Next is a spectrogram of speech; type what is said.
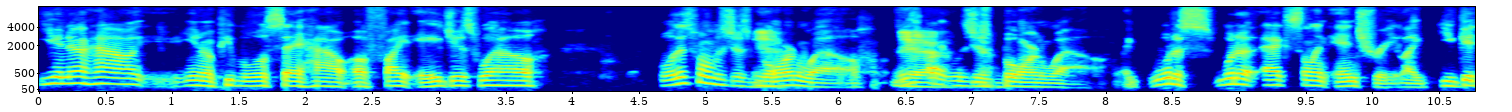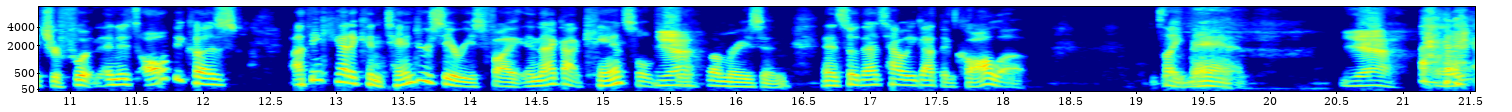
you know how you know people will say how a fight ages well. Well, this one was just yeah. born well. This yeah. fight was just yeah. born well. Like what a what an excellent entry. Like you get your foot, and it's all because I think he had a contender series fight, and that got canceled yeah. for some reason, and so that's how he got the call up. It's like man, yeah. Right?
